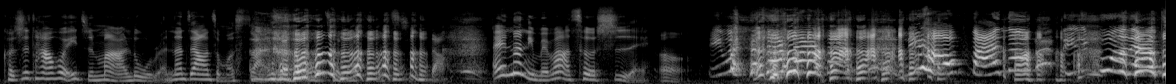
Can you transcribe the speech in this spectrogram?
可是他会一直骂路人，那这样怎么算？我真的不知道，哎、那你没办法测试哎。嗯，因为 你好烦哦，你已经过了两期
